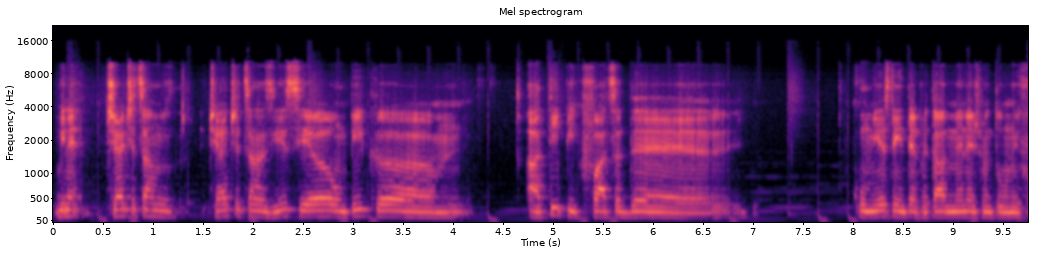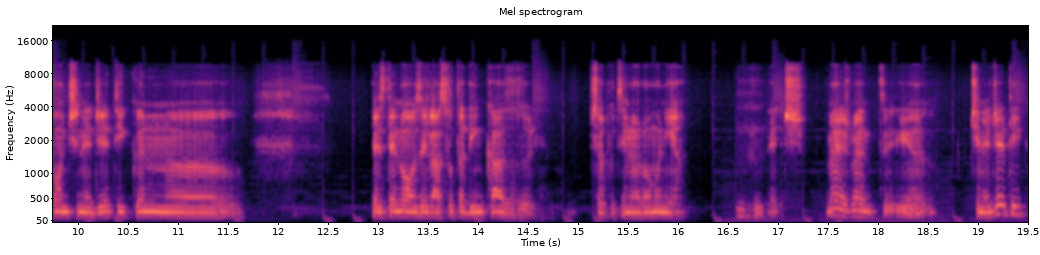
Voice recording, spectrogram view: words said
Bine, ceea ce ți-am, ceea ce ți-am zis e un pic uh, atipic față de cum este interpretat managementul unui fond cinegetic în uh, peste 90% din cazuri, cel puțin în România. Mhm. Deci, management cinegetic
